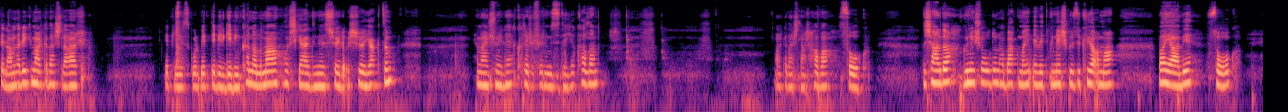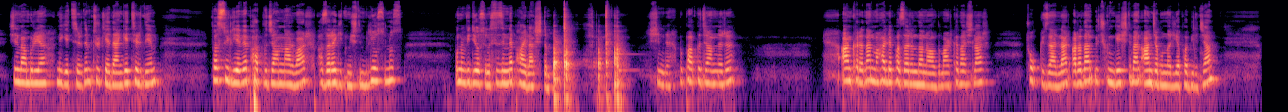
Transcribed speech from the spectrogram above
Selamünaleyküm arkadaşlar. Hepiniz Gurbette Bir Gelin kanalıma hoş geldiniz. Şöyle ışığı yaktım. Hemen şöyle kaloriferimizi de yakalım. Arkadaşlar hava soğuk. Dışarıda güneş olduğuna bakmayın. Evet güneş gözüküyor ama bayağı bir soğuk. Şimdi ben buraya ne getirdim? Türkiye'den getirdiğim fasulye ve patlıcanlar var. Pazara gitmiştim biliyorsunuz. Bunun videosunu sizinle paylaştım. Şimdi bu patlıcanları Ankara'dan mahalle pazarından aldım arkadaşlar. Çok güzeller. Aradan 3 gün geçti. Ben anca bunları yapabileceğim.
